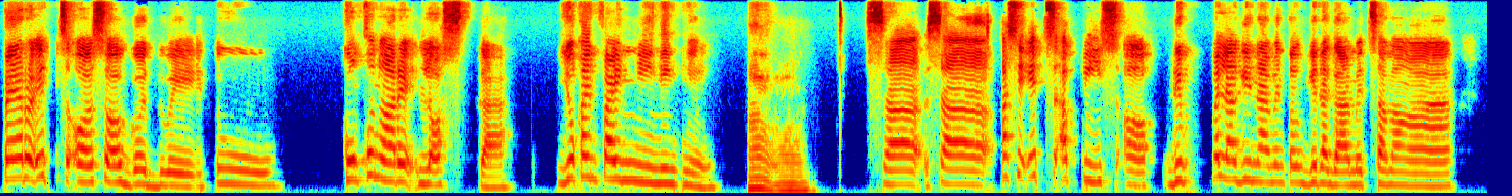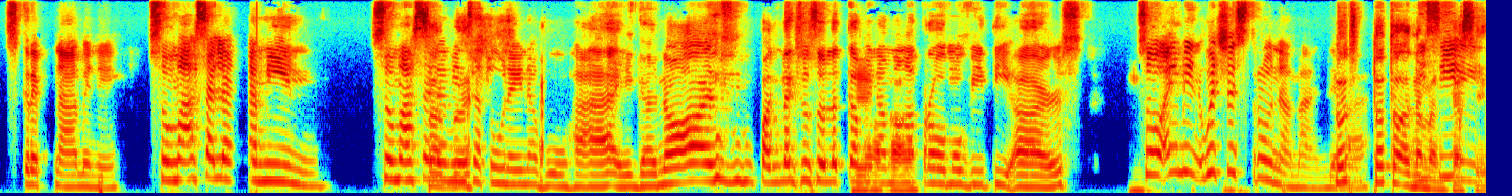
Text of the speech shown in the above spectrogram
Pero it's also a good way to, kung kunwari lost ka, you can find meaning eh Mm-mm. sa sa kasi it's a piece of di ba lagi namin tong ginagamit sa mga script namin eh sumasalamin sumasalamin Sabay. sa tunay na buhay ganon pag nagsusulat kami ng Yeah. mga promo VTRs so I mean which is true naman di ba Tot- Totoo naman we see kasi.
